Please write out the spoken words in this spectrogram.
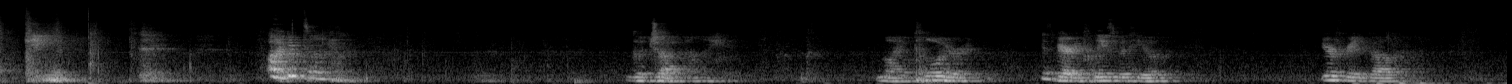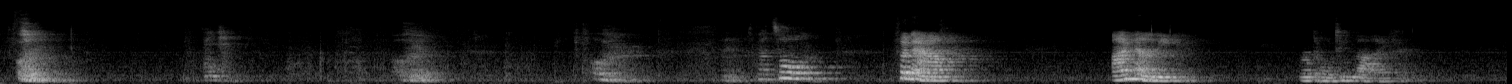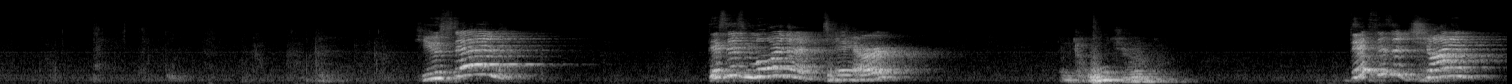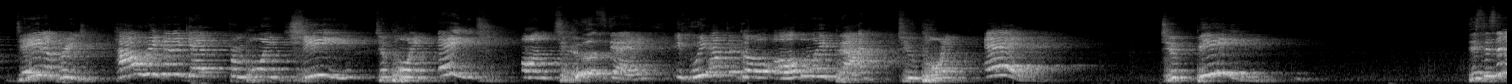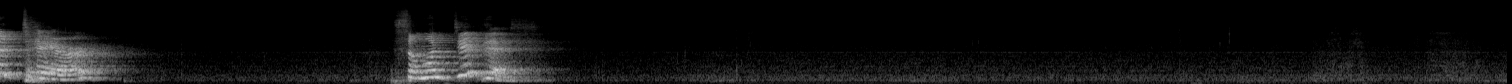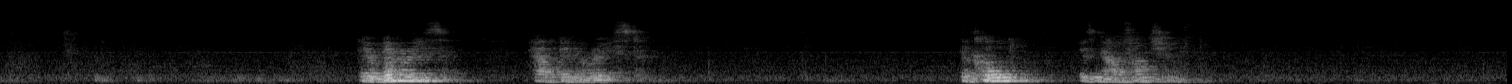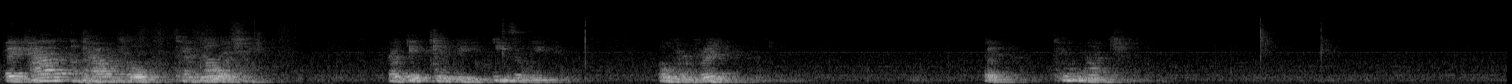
I'm done. Good job, Melanie. My employer is very pleased with you. You're free to go. That's all for now. I'm Melanie, reporting live. Houston! there. They have a powerful technology, but it can be easily overridden But too much.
